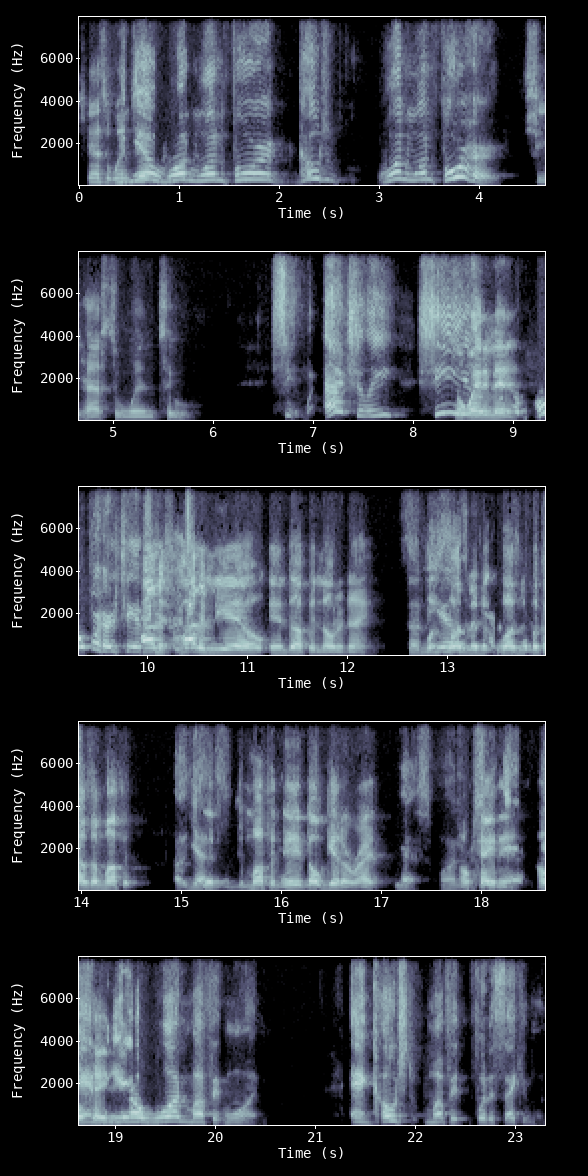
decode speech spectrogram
She has to win Yeah, two. one one for coach, one one for her. She has to win two. She actually she. So wait a part minute. Both for her How did, how did Niele end up in Notre Dame? So Wa- wasn't, it, wasn't it because of Muffet? uh, yes, Muffet did go get her, right? yes, 100%. Okay then. Okay and then. Niele won Muffet one, and coached Muffet for the second one.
